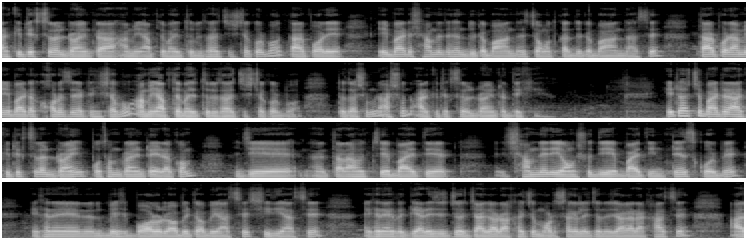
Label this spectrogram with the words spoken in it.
আর্কিটেকচারাল ড্রয়িংটা আমি আপনার মাঝে তুলে ধরার চেষ্টা করব। তারপরে এই বাড়িটার সামনে দেখেন দুটো বারান্দা আছে চমৎকার দুটো বারান্দা আছে। তারপরে আমি এই বাড়িটা খরচের একটা হিসাবও আমি আপনার মাঝে তুলে ধরার চেষ্টা করব। তো দর্শক মণ্ডলী, আসুন আর্কিটেকচারাল ড্রয়িংটা দেখি। এটা হচ্ছে বাড়িটার আর্কিটেকচারাল ড্রয়িং প্রথম ড্রয়িংটা এরকম যে তারা হচ্ছে বাড়িতে সামনের এই অংশ দিয়ে বাড়িতে ইন্টেন্স করবে। এখানে বেশ বড় লবি টবি আছে, সিঁড়ি আছে। এখানে একটা গ্যারেজের জন্য জায়গা রাখা হয়েছে মোটর সাইকেলের জন্য জায়গা রাখা আছে। আর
